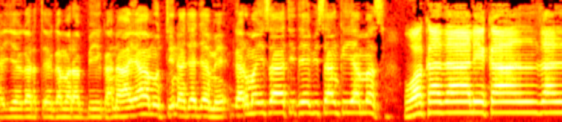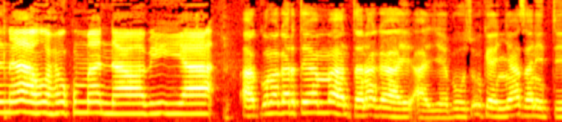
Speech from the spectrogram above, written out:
ayyee gartee gama rabbii kanaa yaamuttin ajajame. Garuma isaati deebisaan kiyyamas wakadhaalika anzalnaahu xukman arabiyyaa akkuma gartee ammaan tanagaaye ayyee buusuu keenyaa sanitti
